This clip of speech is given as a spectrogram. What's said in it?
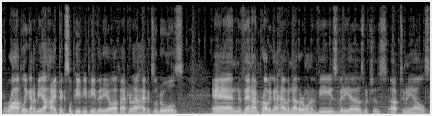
probably going to be a Hypixel PvP video up after that, Hypixel Duels. And then I'm probably going to have another one of these videos, which is... Oh, too many L's.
